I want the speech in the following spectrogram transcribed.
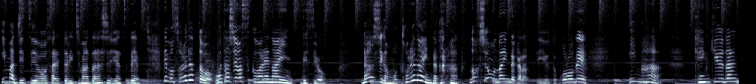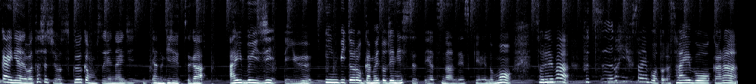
今実用されてる一番新しいやつででもそれだと私は救われないんですよ。卵子がもう取れないんだから どうしようもないんだからっていうところで今研究段階にある私たちを救うかもしれないあの技術が IVG っていうインビトロガメトジェネシスってやつなんですけれどもそれは普通の皮膚細胞とか細胞から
